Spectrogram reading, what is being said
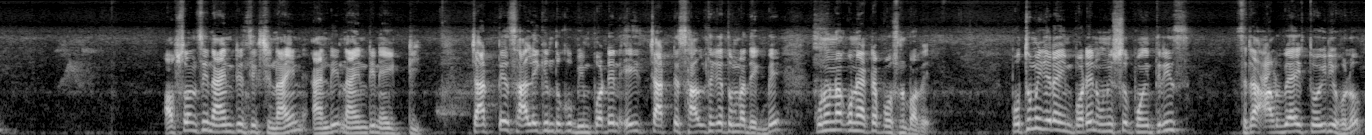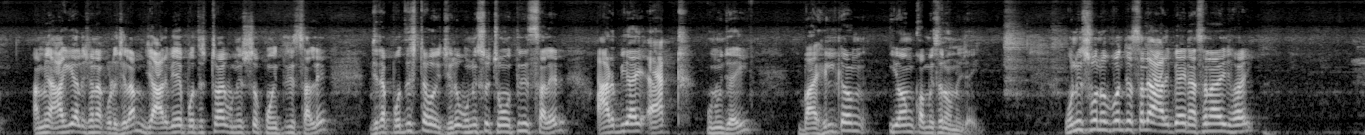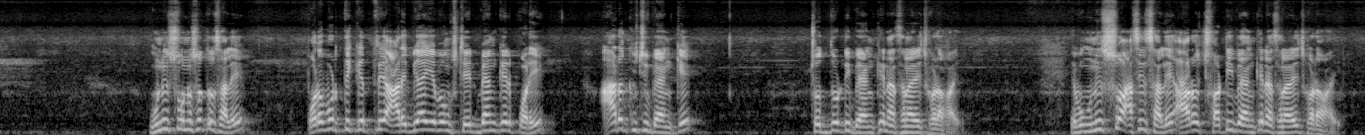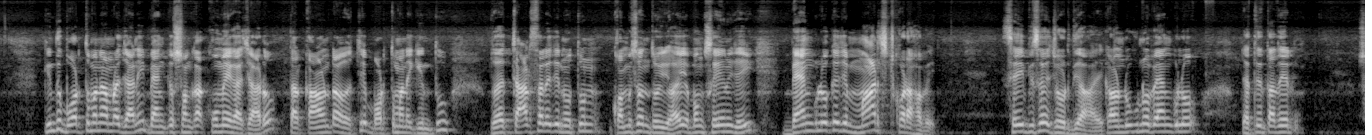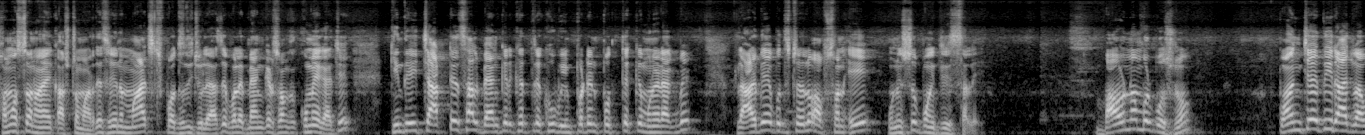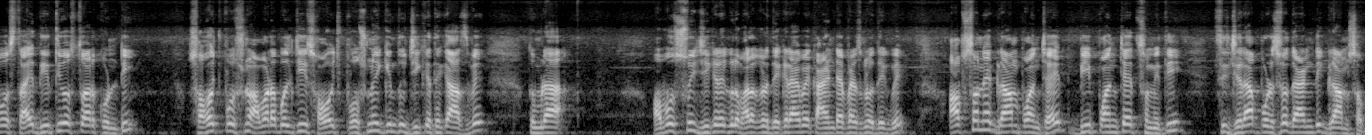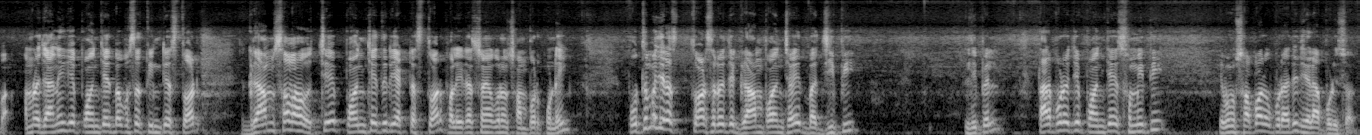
option C nineteen sixty nine and nineteen eighty চারটে সালই কিন্তু খুব ইম্পর্টেন্ট এই চারটে সাল থেকে তোমরা দেখবে কোনো না কোনো একটা প্রশ্ন পাবে। প্রথমে যেটা ইম্পর্টেন্ট উনিশশো পঁয়ত্রিশ সেটা আরবিআই তৈরি হলো। আমি আগে আলোচনা করেছিলাম যে আরবিআই প্রতিষ্ঠা হয় উনিশশো পঁয়ত্রিশ সালে। যেটা প্রতিষ্ঠা হয়েছিল উনিশশো চৌত্রিশ সালের আরবিআই অ্যাক্ট অনুযায়ী বা হিলটং ইয়ং কমিশন অনুযায়ী। উনিশশো উনপঞ্চাশ সালে আরবিআই ন্যাশনালাইজ হয়। উনিশশো উনসত্তর সালে পরবর্তী ক্ষেত্রে আরবিআই এবং স্টেট ব্যাংকের পরে আরও কিছু ব্যাংকে চোদ্দোটি ব্যাংকে ন্যাশনালাইজ করা হয়। এবং উনিশশো আশি সালে আরও ছটি ব্যাংকে ন্যাশনালাইজ করা হয়। কিন্তু বর্তমানে আমরা জানি ব্যাংকের সংখ্যা কমে গেছে আরও। তার কারণটা হচ্ছে বর্তমানে কিন্তু দু হাজার চার সালে যে নতুন কমিশন তৈরি হয় এবং সেই অনুযায়ী ব্যাংকগুলোকে যে মার্চড করা হবে, সেই বিষয়ে জোর দেওয়া হয়। কারণ রুগ্ন ব্যাংকগুলো যাতে তাদের সমস্যা না হয় কাস্টমারদের, সেই জন্য মার্চড পদ্ধতি চলে আসে, ফলে ব্যাংকের সংখ্যা কমে গেছে। কিন্তু এই চারটে সাল ব্যাংকের ক্ষেত্রে খুব ইম্পর্টেন্ট প্রত্যেককে মনে রাখবে। তাহলে আরবিআই প্রতিষ্ঠা হলো অপশন এ উনিশশো পঁয়ত্রিশ সালে। বারো নম্বর প্রশ্ন, পঞ্চায়েতি রাজ ব্যবস্থায় দ্বিতীয় স্তর কোনটি? সহজ প্রশ্ন, আবারও বলছি, সহজ প্রশ্নই কিন্তু জিকে থেকে আসবে। তোমরা অবশ্যই জিকেগুলো ভালো করে দেখে রাখবে কারেন্ট অ্যাফেয়ার্সগুলো দেখবে। Option A Gram Panchayat B Panchayat Samiti C Zila পরিষদ অ্যান্ড ডি গ্রাম সভা। আমরা জানি যে পঞ্চায়েত ব্যবস্থার তিনটে স্তর। গ্রাম সভা হচ্ছে পঞ্চায়েতেরই একটা স্তর, ফলে এটার সঙ্গে কোনো সম্পর্ক নেই। প্রথমে যেটা স্তর সেটা হচ্ছে গ্রাম পঞ্চায়েত বা জিপি লিপেল তারপরে হচ্ছে পঞ্চায়েত সমিতি এবং সবার উপরে আছে জেলা পরিষদ।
